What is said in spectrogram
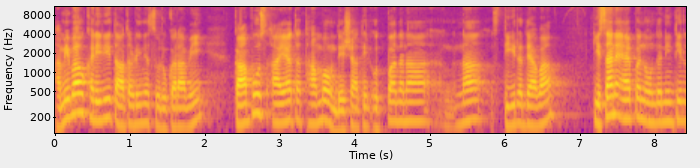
हमीभाव खरेदी तातडीने सुरू करावी कापूस आयात थांबवून देशातील उत्पादनांना स्थिर द्यावा किसान ॲप नोंदणीतील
